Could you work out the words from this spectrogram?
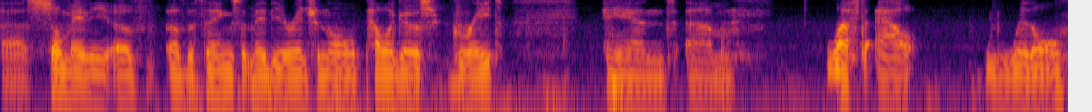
uh, so many of of the things that made the original Pelagos great, and um, left out little,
